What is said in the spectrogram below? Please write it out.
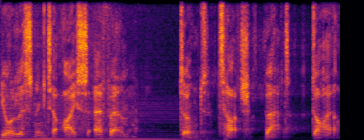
You're listening to Ice FM. Don't touch that dial.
